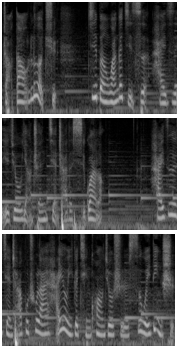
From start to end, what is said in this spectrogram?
找到乐趣，基本玩个几次，孩子也就养成检查的习惯了。孩子检查不出来，还有一个情况就是思维定式，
